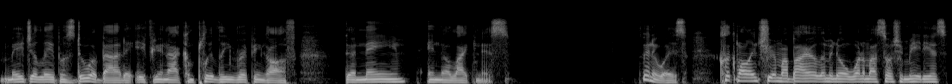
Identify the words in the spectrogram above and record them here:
major labels do about it if you're not completely ripping off their name and their likeness? So, anyways, click my Linktree in my bio. Let me know on one of my social medias.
